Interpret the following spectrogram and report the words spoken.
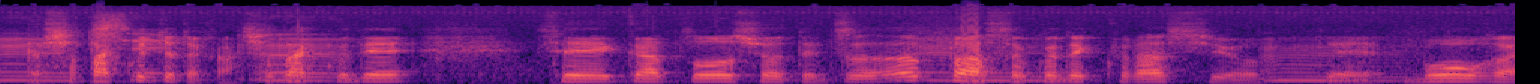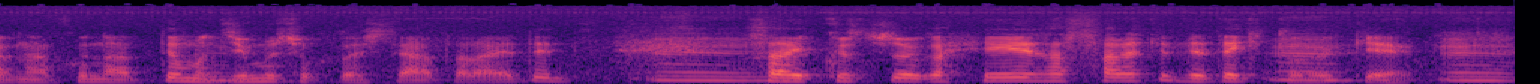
ん。社宅って言ったかうん。社宅で生活をしようってずーっとあそこで暮らしようってうん。坊が亡くなっても事務職として働いてうん。採掘場が閉鎖されて出てきとるけん。うん。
